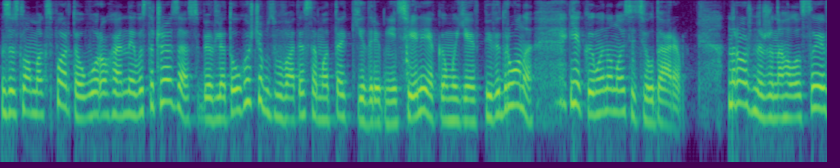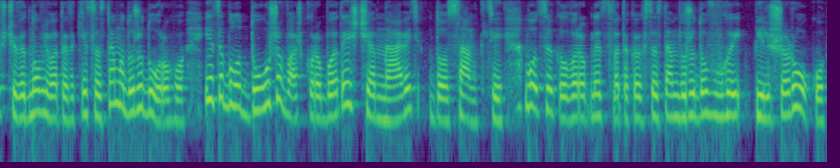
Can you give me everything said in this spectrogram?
За словами експерта, у ворога не вистачає засобів для того, щоб збивати саме такі дрібні цілі, якими є впівдрони, якими наносяться удари. Нарожний же наголосив, що відновлювати такі системи дуже дорого, і це було дуже важко робити ще навіть до санкцій, бо цикл виробництва таких систем дуже довгий більше року.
